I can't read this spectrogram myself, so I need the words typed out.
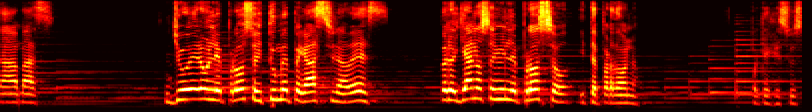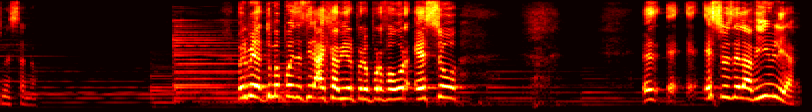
Nada más. Yo era un leproso y tú me pegaste una vez, pero ya no soy un leproso y te perdono, porque Jesús me sanó. Pero mira, tú me puedes decir, ay Javier, pero por favor, eso, eso es de la Biblia.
